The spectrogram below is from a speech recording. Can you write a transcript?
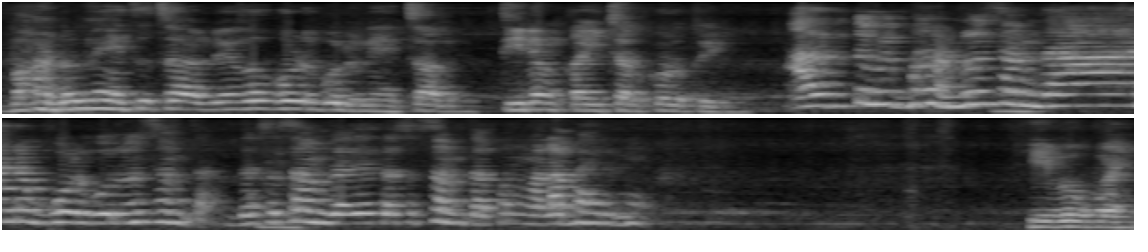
भांडून न्यायचं चालू आहे का गोड बोलून न्यायचं चालू आहे? ती नेमका विचार करतोय. आता ते तुम्ही भांडून समजा आणि गोड बोलून समजा. जसं समजायचं तसं समजा पण मला बाहेर नाही ही बघ बाय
